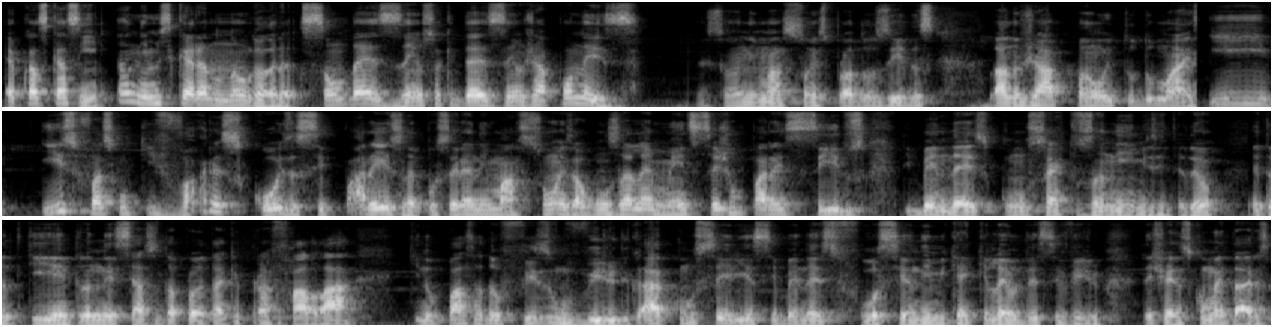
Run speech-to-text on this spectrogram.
é por causa que assim, animes querendo ou não, galera, são desenhos, só que desenhos japoneses. São animações produzidas lá no Japão e tudo mais. E isso faz com que várias coisas se pareçam, né? Por serem animações, alguns elementos sejam parecidos de Ben 10 com certos animes, entendeu? É tanto que entrando nesse assunto, aproveitar aqui para falar que no passado eu fiz um vídeo de ah, como seria se Ben 10 fosse anime. Quem é que lembra desse vídeo? Deixa aí nos comentários.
